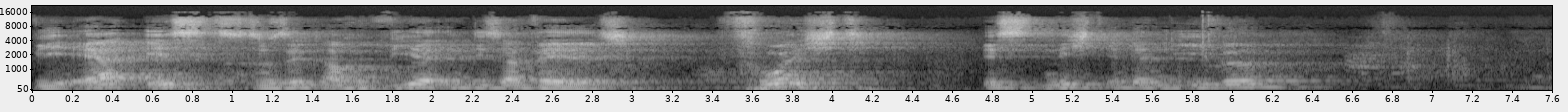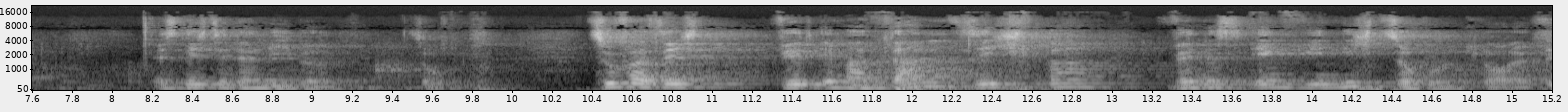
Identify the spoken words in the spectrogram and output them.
wie er ist, so sind auch wir in dieser Welt. Furcht ist nicht in der Liebe, ist nicht in der Liebe. So. Zuversicht wird immer dann sichtbar, wenn es irgendwie nicht so rund läuft.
